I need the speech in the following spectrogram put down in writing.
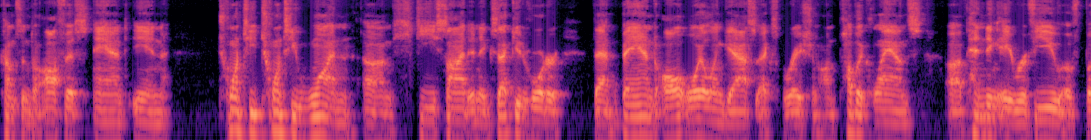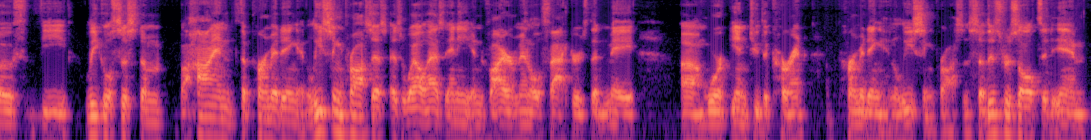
comes into office, and in 2021, um, he signed an executive order that banned all oil and gas exploration on public lands, uh, pending a review of both the legal system behind the permitting and leasing process, as well as any environmental factors that may um, work into the current permitting and leasing process. So this resulted in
